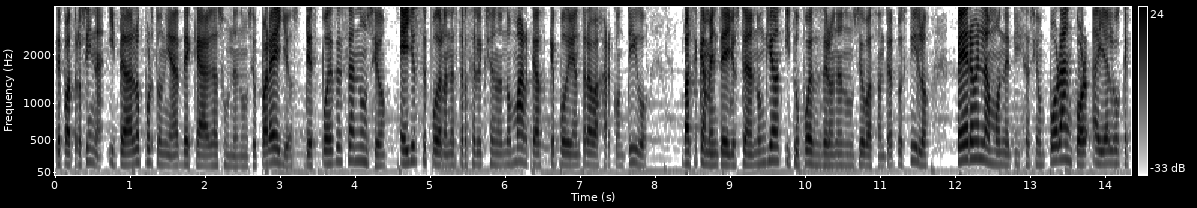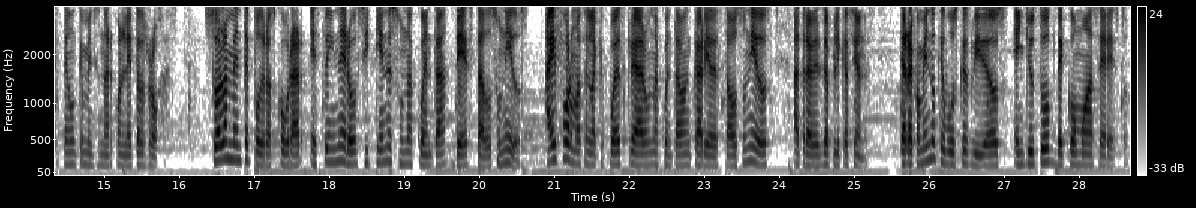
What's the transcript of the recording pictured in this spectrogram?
te patrocina y te da la oportunidad de que hagas un anuncio para ellos. Después de ese anuncio, ellos te podrán estar seleccionando marcas que podrían trabajar contigo. Básicamente ellos te dan un guion y tú puedes hacer un anuncio bastante a tu estilo. Pero en la monetización por Anchor hay algo que te tengo que mencionar con letras rojas solamente podrás cobrar este dinero si tienes una cuenta de Estados Unidos. Hay formas en las que puedes crear una cuenta bancaria de Estados Unidos a través de aplicaciones. Te recomiendo que busques videos en YouTube de cómo hacer esto.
